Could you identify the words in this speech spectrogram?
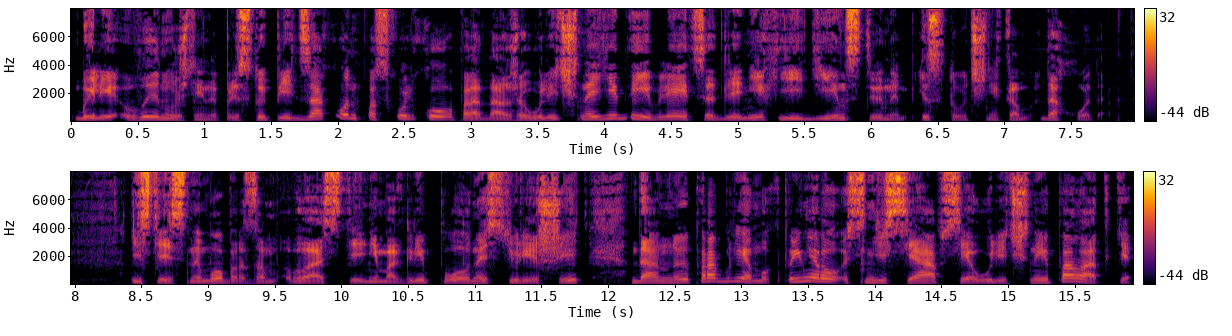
были вынуждены приступить закон, поскольку продажа уличной еды является для них единственным источником дохода. Естественным образом, власти не могли полностью решить данную проблему, к примеру, снеся все уличные палатки.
